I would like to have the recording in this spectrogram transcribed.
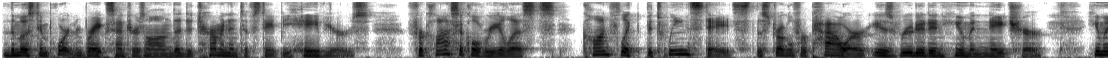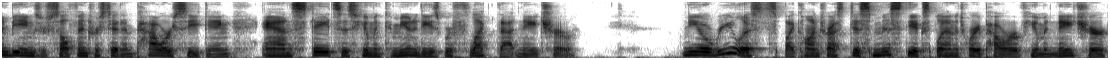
The most important break centers on the determinant of state behaviors. For classical realists, conflict between states, the struggle for power, is rooted in human nature. Human beings are self interested and power seeking, and states as human communities reflect that nature. Neo-realists, by contrast, dismiss the explanatory power of human nature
